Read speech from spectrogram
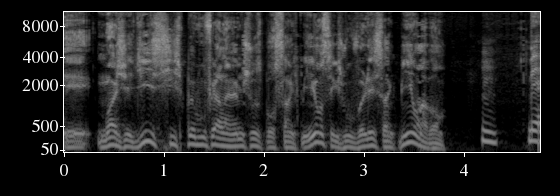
Et moi, j'ai dit, si je peux vous faire la même chose pour 5 millions, c'est que je vous volais 5 millions avant. Mais,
